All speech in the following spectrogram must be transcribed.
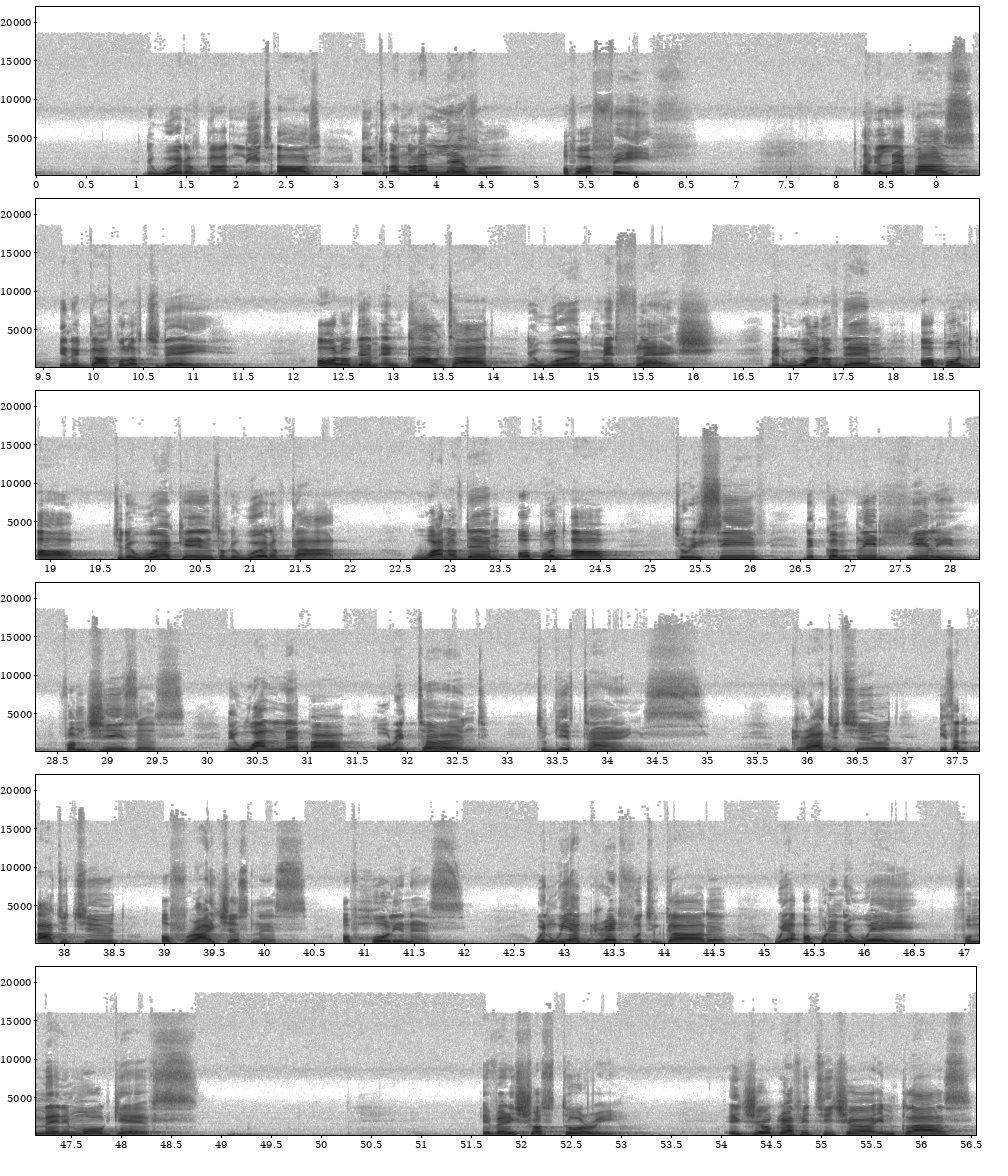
the Word of God leads us into another level of our faith. Like the lepers in the gospel of today, all of them encountered the Word made flesh, but one of them opened up to the workings of the Word of God. One of them opened up to receive the complete healing from Jesus, the one leper who returned to give thanks. Gratitude is an attitude of righteousness, of holiness. When we are grateful to God, we are opening the way for many more gifts. A very short story. A geography teacher in class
